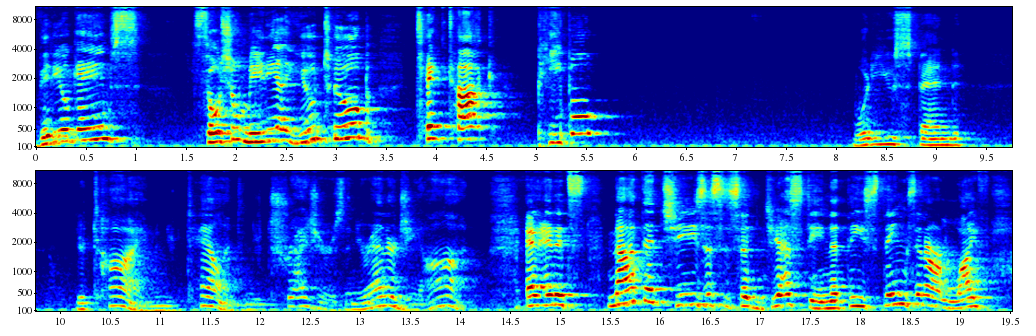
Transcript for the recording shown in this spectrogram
video games, social media, YouTube, TikTok, people? What do you spend your time and your talent and your treasures and your energy on? And, and it's not that Jesus is suggesting that these things in our life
